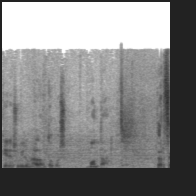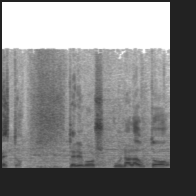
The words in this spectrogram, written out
quiere subir un al auto, pues monta. Perfecto. Tenemos un al auto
